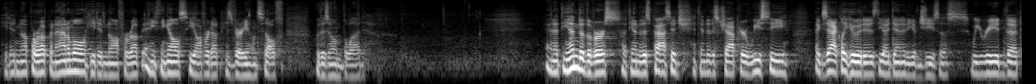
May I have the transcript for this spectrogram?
He didn't offer up an animal, he didn't offer up anything else. He offered up his very own self with his own blood. And at the end of the verse, at the end of this passage, at the end of this chapter, we see exactly who it is the identity of Jesus. We read that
